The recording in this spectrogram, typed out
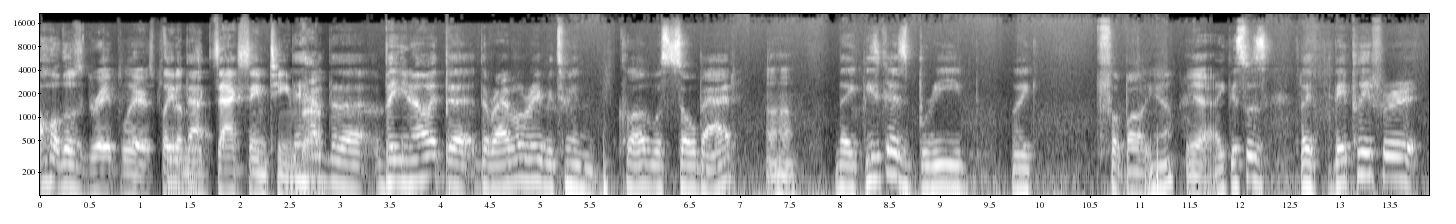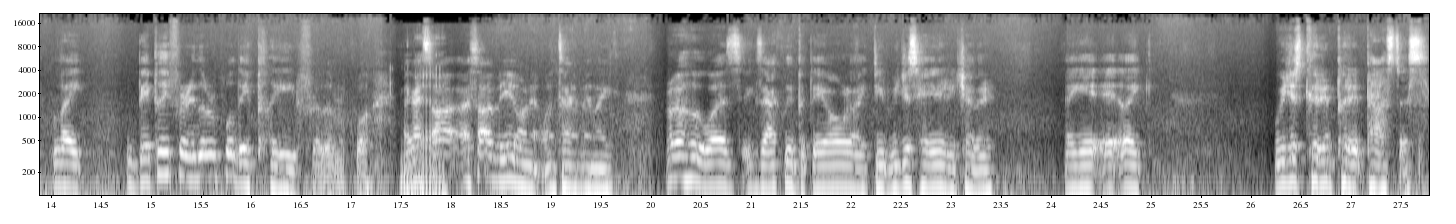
All those great players played Dude, on the exact same team, They bro. had the, but you know what? The the rivalry between club was so bad. uh huh. Like these guys breed like football. You know, Yeah. like this was like they played for like they played for Liverpool. They played for Liverpool. Like I saw I saw a video on it one time and like I forgot who it was exactly, but they all were like, dude, we just hated each other. Like it, it like we just couldn't put it past us.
